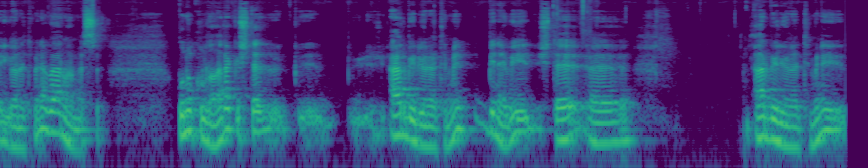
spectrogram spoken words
yönetimine vermemesi. Bunu kullanarak işte Erbil yönetimi bir nevi işte Erbil yönetimini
